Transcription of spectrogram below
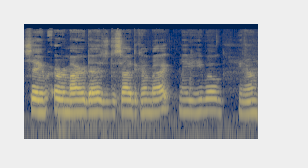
say Urban Meyer does decide to come back, maybe he will. You know,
